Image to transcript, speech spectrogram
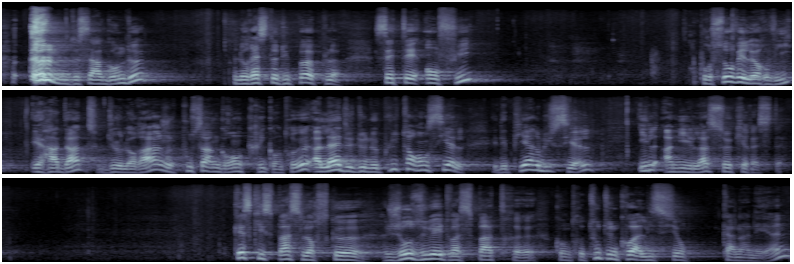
de Sargon II. Le reste du peuple s'était enfui pour sauver leur vie et Hadad, Dieu l'orage, poussa un grand cri contre eux. À l'aide d'une pluie torrentielle et des pierres du ciel, il annihila ceux qui restaient. Qu'est-ce qui se passe lorsque Josué doit se battre contre toute une coalition cananéenne?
